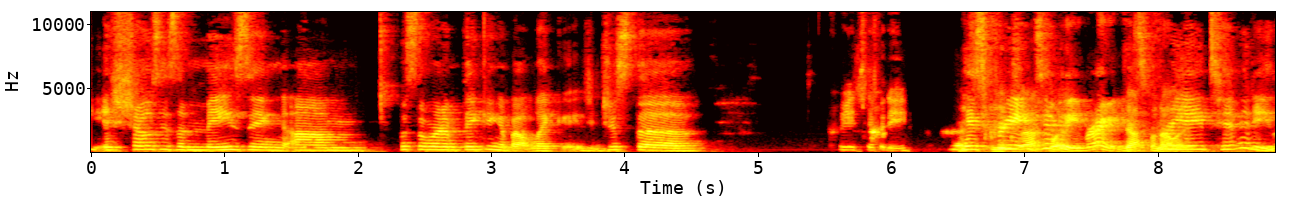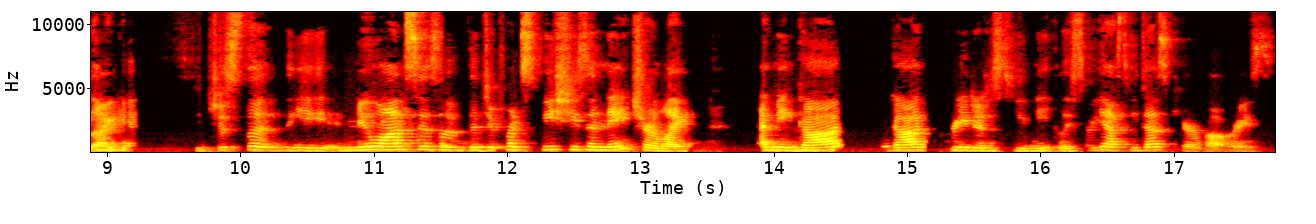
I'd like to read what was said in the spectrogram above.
it shows his amazing um what's the word i'm thinking about like just the Creativity. his creativity Exactly. right his Definitely. creativity like just the the nuances of the different species in nature like i mean god god created us uniquely so yes he does care about race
